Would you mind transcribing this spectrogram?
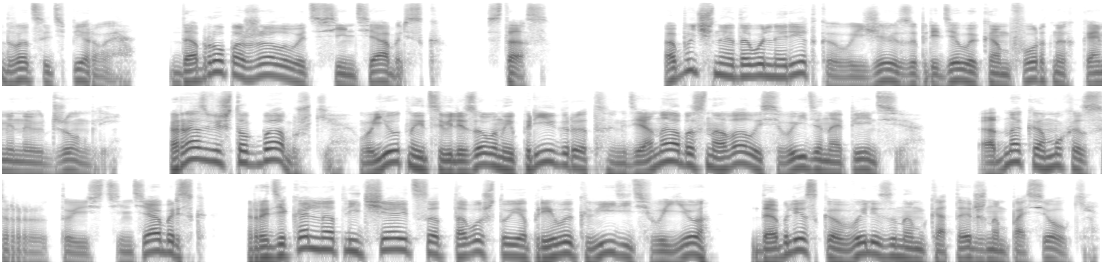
21. Добро пожаловать в Сентябрьск. Стас. Обычно я довольно редко выезжаю за пределы комфортных каменных джунглей. Разве что к бабушке, в уютный цивилизованный пригород, где она обосновалась, выйдя на пенсию. Однако Мухаср, то есть Сентябрьск, радикально отличается от того, что я привык видеть в ее до блеска вылизанном коттеджном поселке.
